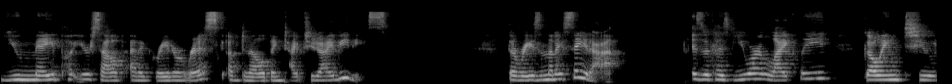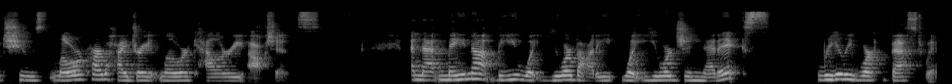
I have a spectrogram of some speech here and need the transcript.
you may put yourself at a greater risk of developing type 2 diabetes. The reason that I say that is because you are likely going to choose lower carbohydrate, lower calorie options. And that may not be what your body, what your genetics really work best with.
